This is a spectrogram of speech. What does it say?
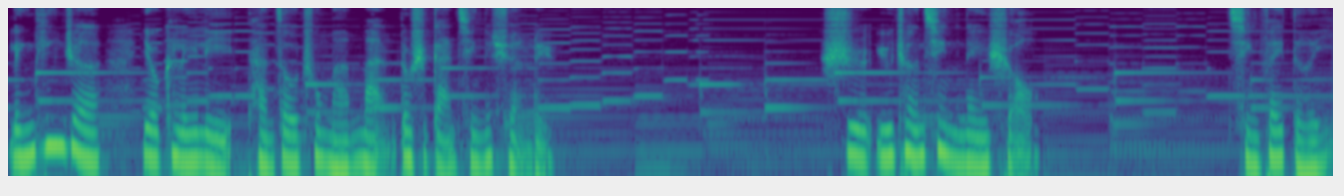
聆听着尤克里里弹奏出满满都是感情的旋律，是庾澄庆的那一首《情非得已》。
